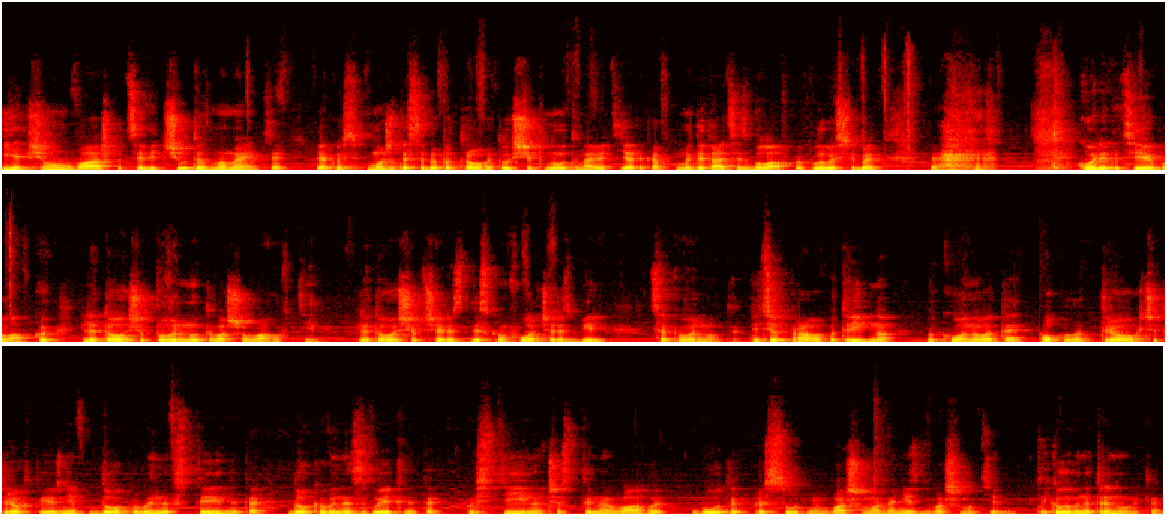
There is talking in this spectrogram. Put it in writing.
І якщо вам важко це відчути в моменті, якось можете себе потрогати, ущипнути. Навіть є така медитація з булавкою, коли ви себе коліте цією булавкою для того, щоб повернути вашу увагу в тілі, для того, щоб через дискомфорт, через біль це повернути. І цю вправу потрібно виконувати около 3-4 тижнів, доки ви не встигнете, доки ви не звикнете постійно частиною уваги бути присутнім в вашому організмі, в вашому тілі. І коли ви не тренуєте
